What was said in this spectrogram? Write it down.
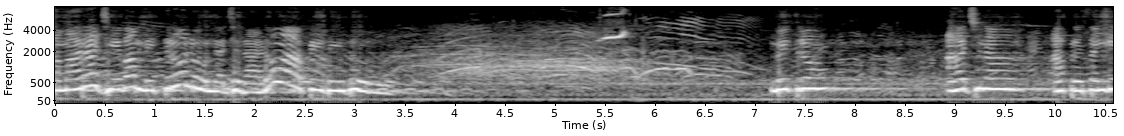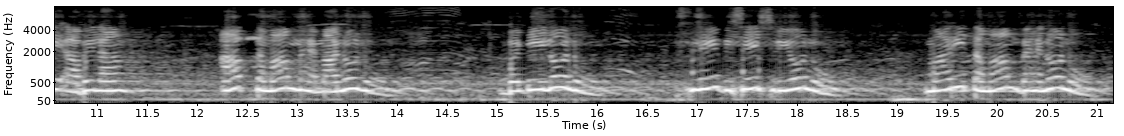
તમારા જેવા મિત્રોનું નજરાણો આપી દીધું. મિત્રો, આજના આ પ્રસંગે આવેલા આપ તમામ મહેમાનોનું, વડીલોનું સ્નેહ વિશેષરીઓનું મારી તમામ બહેનોનું,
